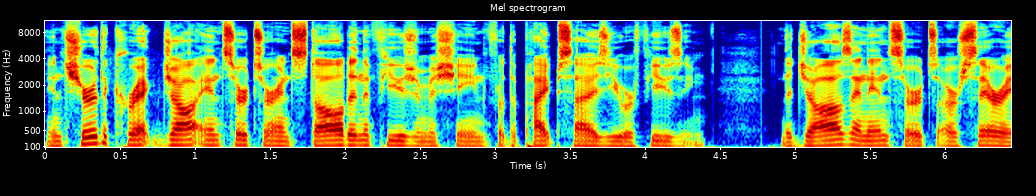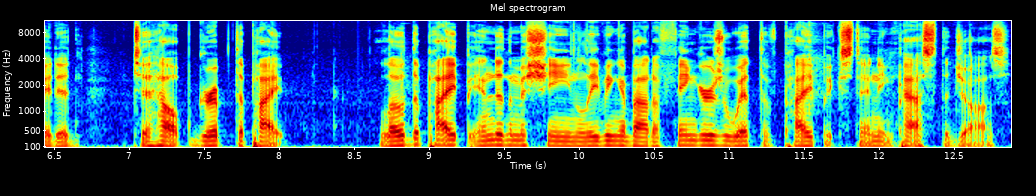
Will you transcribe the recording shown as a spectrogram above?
Ensure the correct jaw inserts are installed in the fusion machine for the pipe size you are fusing. The jaws and inserts are serrated to help grip the pipe. Load the pipe into the machine leaving about a finger's width of pipe extending past the jaws.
